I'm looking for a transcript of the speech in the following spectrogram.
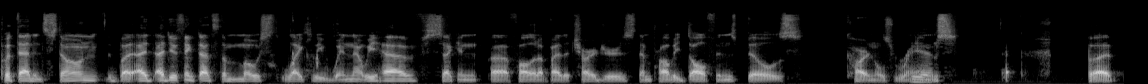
put that in stone. But I, I do think that's the most likely win that we have. Second, uh, followed up by the Chargers, then probably Dolphins, Bills, Cardinals, Rams. But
